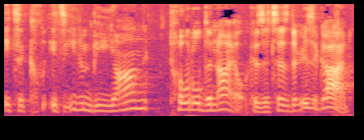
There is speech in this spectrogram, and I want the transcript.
it's a it's even beyond total denial because it says there is a God,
